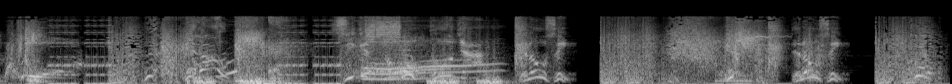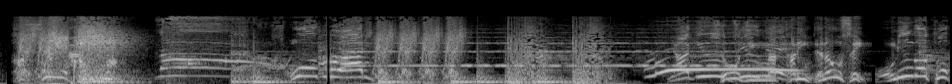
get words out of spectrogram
だガオ水月刀どうじゃ出直せい出直せい発生勝負あり野球精進が十兵衛足りん出直せいお見事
